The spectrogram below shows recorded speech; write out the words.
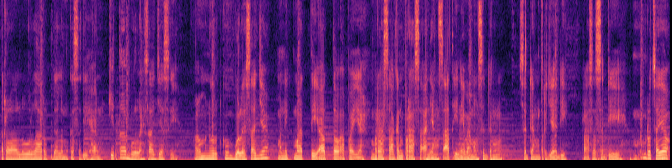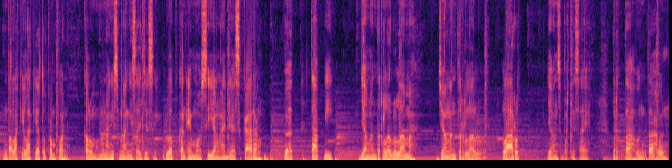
terlalu larut dalam kesedihan. Kita boleh saja sih kalau menurutku boleh saja menikmati atau apa ya, merasakan perasaan yang saat ini memang sedang sedang terjadi, rasa sedih. Menurut saya entah laki-laki atau perempuan kalau mau menangis menangis saja sih. Luapkan emosi yang ada sekarang. But tapi jangan terlalu lama, jangan terlalu larut, jangan seperti saya bertahun-tahun.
